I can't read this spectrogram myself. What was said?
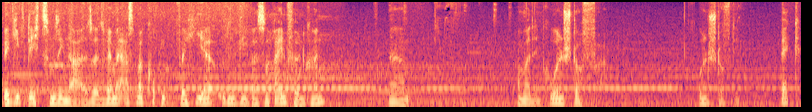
Begib dich zum Signal. Also, also werden wir erstmal gucken, ob wir hier irgendwie was reinfüllen können. Ähm, haben wir den Kohlenstoff. Kohlenstoff weg.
